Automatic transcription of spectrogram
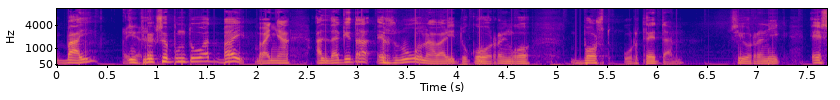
Bai, inflexio puntu bat, bai, baina aldaketa ez dugu nabarituko horrengo bost urtetan. Ziurrenik, ez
